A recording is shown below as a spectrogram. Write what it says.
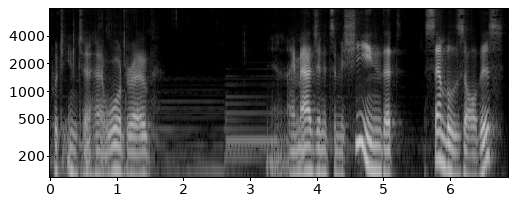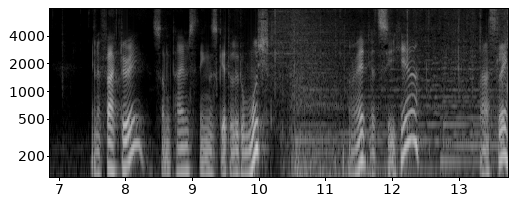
put into her wardrobe. And I imagine it's a machine that assembles all this in a factory. Sometimes things get a little mushed. All right, let's see here. Lastly.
